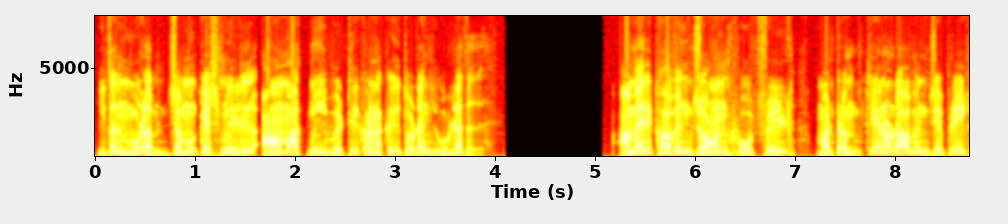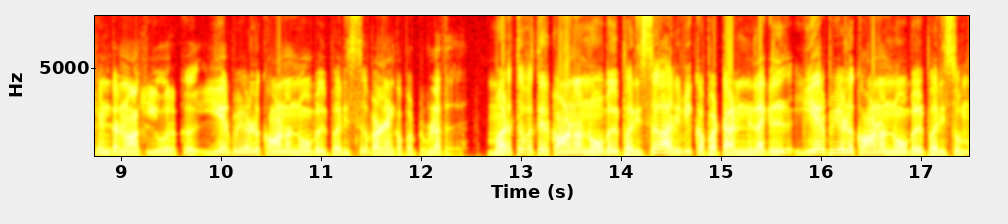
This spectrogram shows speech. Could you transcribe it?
இதன் மூலம் ஜம்மு காஷ்மீரில் ஆம் ஆத்மி வெற்றி கணக்கை தொடங்கியுள்ளது. அமெரிக்காவின் ஜான் ஹோப்ஃபீல்ட் மற்றும் கனடாவின் ஜெப்ரே ஹிண்டன் ஆகியோருக்கு இயற்பியலுக்கான நோபல் பரிசு வழங்கப்பட்டுள்ளது. மருத்துவத்திற்கான நோபல் பரிசு அறிவிக்கப்பட்ட நிலையில் இயற்பியலுக்கான நோபல் பரிசும்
